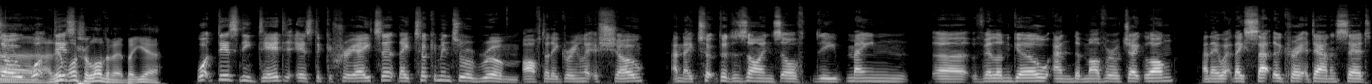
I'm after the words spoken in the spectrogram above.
So what I didn't Dis- watch a lot of it, but yeah. What Disney did is the creator they took him into a room after they greenlit a show, and they took the designs of the main uh, villain girl and the mother of Jake Long, and they they sat the creator down and said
